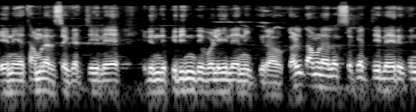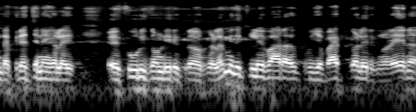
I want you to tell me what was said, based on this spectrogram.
ஏனைய தமிழரசு கட்சியிலே இருந்து பிரிந்து வெளியிலே நிற்கிறவர்கள் தமிழரசு கட்சியிலே இருக்கின்ற பிரச்சனைகளை கூறிக்கொண்டிருக்கிறவர்களும் இதுக்குள்ளே வரக்கூடிய வாய்ப்புகள் இருக்கின்றன. ஏன்னா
